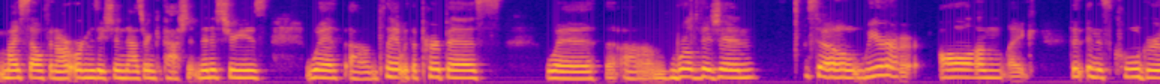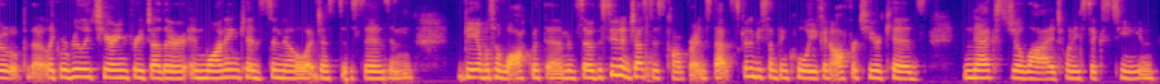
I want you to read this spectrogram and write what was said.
myself and our organization, Nazarene Compassionate Ministries, with um, Plant with a Purpose, with um, World Vision. So we're all on like in this cool group that like we're really cheering for each other and wanting kids to know what justice is and be able to walk with them. And so the Student Justice Conference, that's going to be something cool you can offer to your kids next July 2016.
